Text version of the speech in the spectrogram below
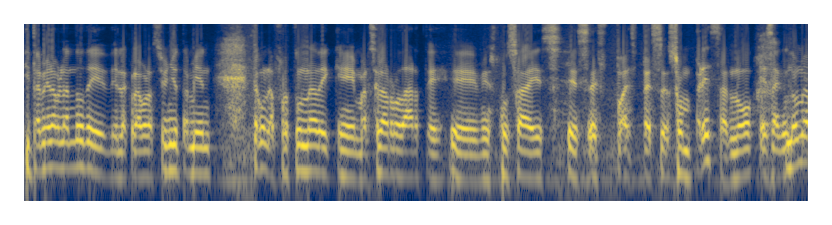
Y también hablando de, de la colaboración, yo también tengo la fortuna de que Marcela Rodarte, eh, mi esposa, es, es, es, es- es su empresa, no, no, me,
